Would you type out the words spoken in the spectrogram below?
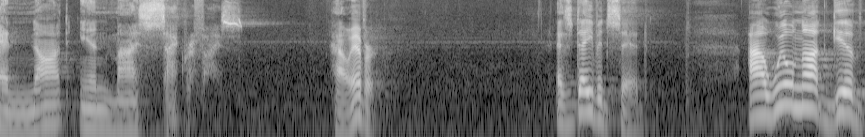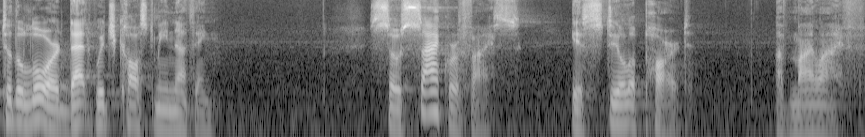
and not in my sacrifice. However, as David said, I will not give to the Lord that which cost me nothing. So sacrifice is still a part of my life.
